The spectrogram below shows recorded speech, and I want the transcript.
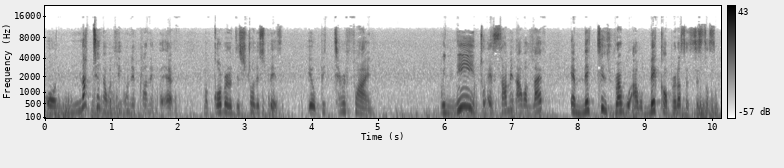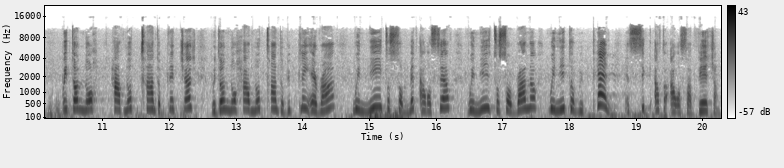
or nothing that will live on the planet Earth. When God will destroy this place, it will be terrifying. We need to examine our life and make things right with our makeup, brothers and sisters. We don't know, have no time to play church. We don't know, have no time to be playing around. We need to submit ourselves. We need to surrender. We need to repent and seek after our salvation.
